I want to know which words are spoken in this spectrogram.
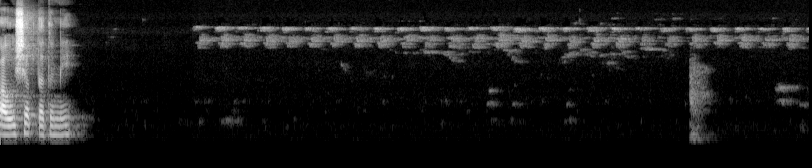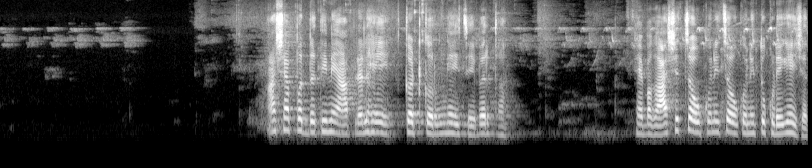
पाहू शकता तुम्ही. अशा पद्धतीने आपल्याला हे कट करून घ्यायचं आहे बरं का. हे बघा असे चौकोनी चौकोनी तुकडे घ्यायच्यात.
